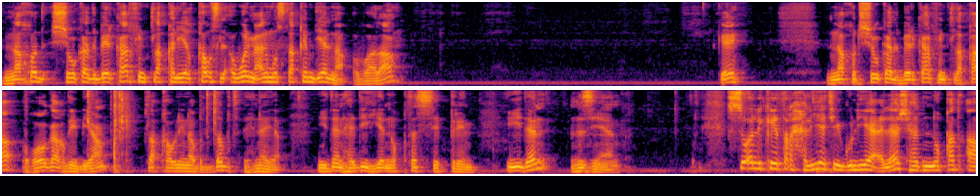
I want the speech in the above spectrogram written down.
ناخذ الشوكة د البركار فين تلقى لي القوس الأول مع المستقيم ديالنا. voilà. ok ناخذ الشوكة د البركار فين تلقى regardez bien تلقاو لينا بالضبط هنايا. اذا هذه هي النقطة C prime. اذا مزيان. السؤال اللي كيطرح ليا تيقول لي علاش هاد النقط A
